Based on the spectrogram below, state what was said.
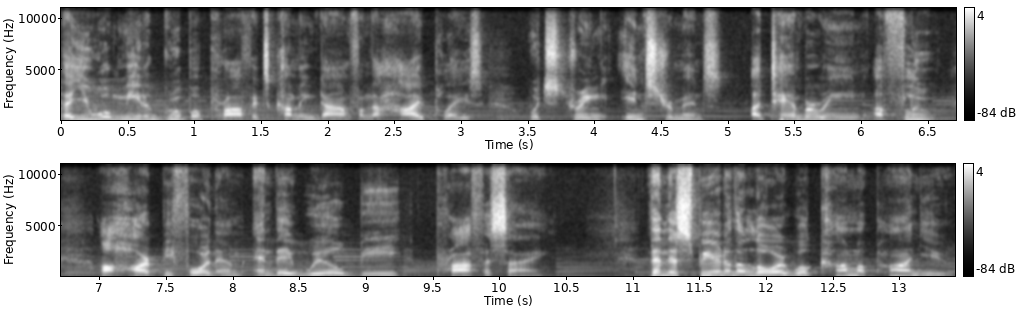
that you will meet a group of prophets coming down from the high place with string instruments, a tambourine, a flute, a harp before them, and they will be prophesying. Then the Spirit of the Lord will come upon you,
